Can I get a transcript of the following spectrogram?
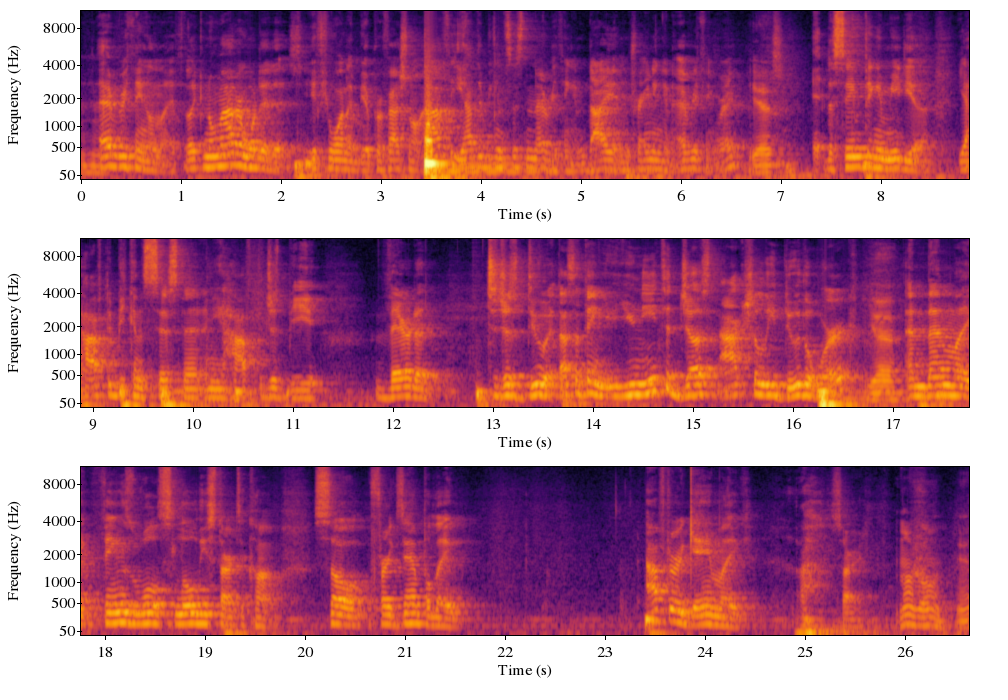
Mhm. Everything in life, like no matter what it is, if you want to be a professional athlete, you have to be consistent in everything, in diet and training and everything, right? Yes. The same thing in media. You have to be consistent, and you have to just be there to to just do it. That's the thing. You, you need to just actually do the work, Yeah. and then like things will slowly start to come. So, for example, like after a game, like ah, sorry, No, go on. Yeah.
